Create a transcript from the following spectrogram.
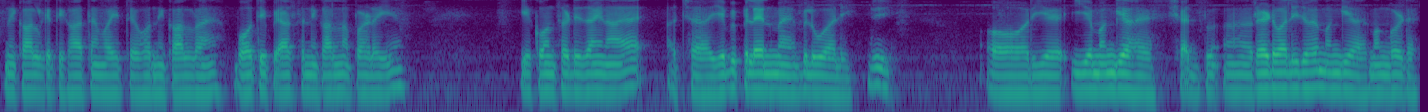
निकाल के दिखाते हैं भाई देखो निकाल रहे हैं। बहुत ही प्यार से निकालना पड़ रही है। ये कौन सा डिज़ाइन आया है? अच्छा ये भी प्लेन में है ब्लू वाली। जी। और ये ये मंगिया है शायद रेड वाली जो है मंगिया है मंगोट है।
